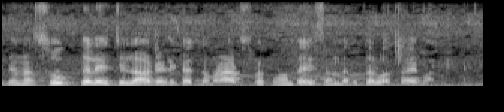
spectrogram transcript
ಇದನ್ನು ಸೂಕ್ತಲೇ ಜಿಲ್ಲಾಡಳಿತ ಗಮನ ಹರಿಸಬೇಕು ಅಂತ ಈ ಸಂದರ್ಭದಲ್ಲಿ ಒತ್ತಾಯ ಮಾಡ್ತೀನಿ.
